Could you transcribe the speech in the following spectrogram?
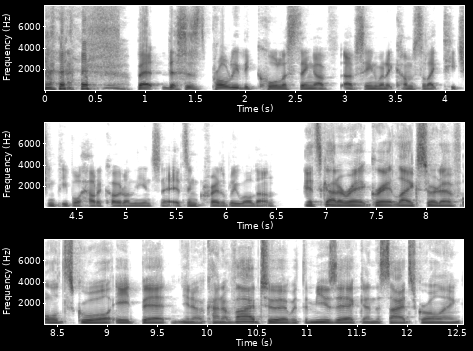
but this is probably the coolest thing I've I've seen when it comes to like teaching people how to code on the internet. It's incredibly well done. It's got a great, great like sort of old school eight bit, you know, kind of vibe to it with the music and the side scrolling.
